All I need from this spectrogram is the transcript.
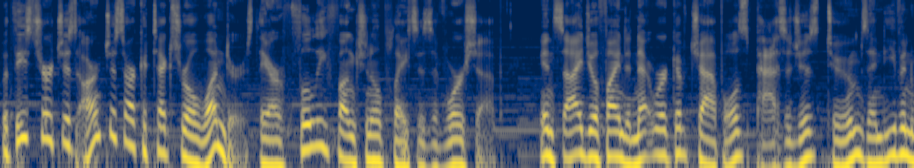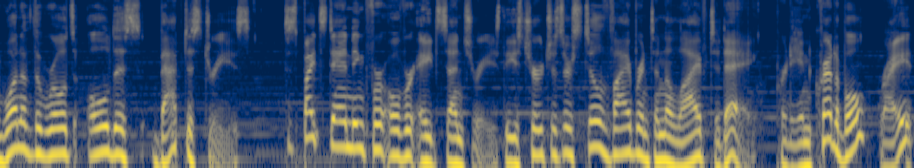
But these churches aren't just architectural wonders, they are fully functional places of worship. Inside, you'll find a network of chapels, passages, tombs, and even one of the world's oldest baptistries. Despite standing for over 8 centuries, these churches are still vibrant and alive today. Pretty incredible, right?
